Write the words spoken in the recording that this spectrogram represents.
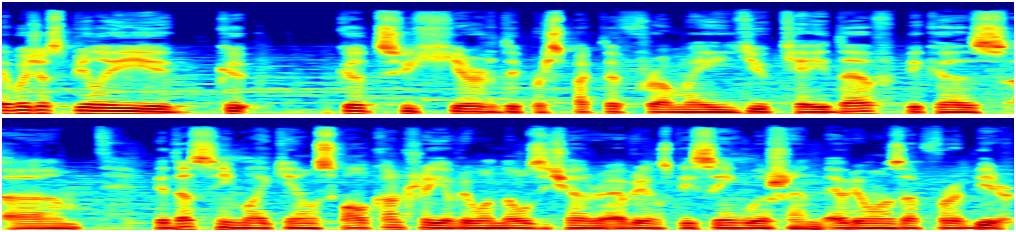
it was just really good, good to hear the perspective from a UK dev because um, it does seem like you know, small country, everyone knows each other, everyone speaks English, and everyone's up for a beer.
